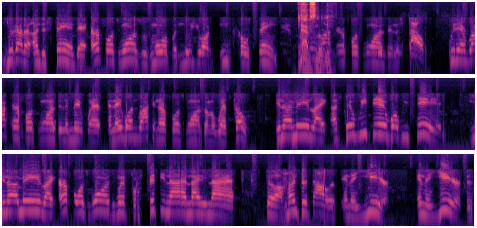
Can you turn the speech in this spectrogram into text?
you got to understand that Air Force Ones was more of a New York East Coast thing. We Absolutely. didn't rock Air Force Ones in the South. We didn't rock Air Force Ones in the Midwest, and they wasn't rocking Air Force Ones on the West Coast. You know what I mean? Like until we did what we did, you know what I mean? Like Air Force Ones went from fifty nine ninety nine to a hundred dollars in a year. In a year, the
